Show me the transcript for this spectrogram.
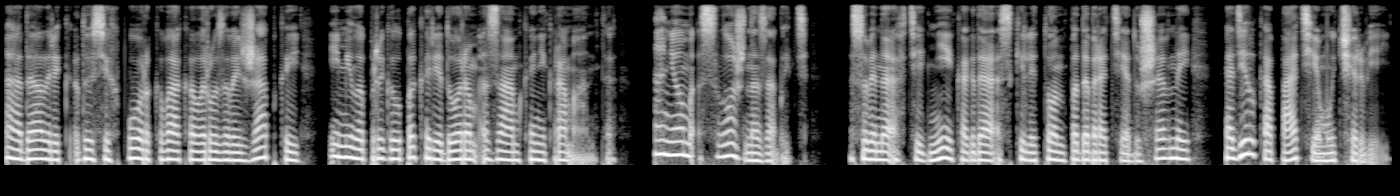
А Далрик до сих пор квакал розовой жабкой и мило прыгал по коридорам замка некроманта. О нем сложно забыть. Особенно в те дни, когда скелетон по доброте душевной ходил копать ему червей.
